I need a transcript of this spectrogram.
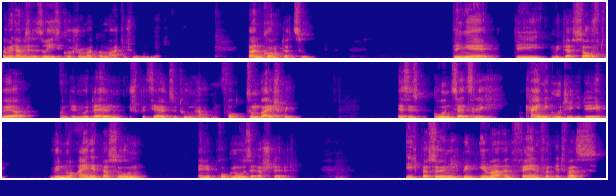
Damit haben Sie das Risiko schon mal dramatisch minimiert. Dann kommt dazu Dinge, die mit der Software und den Modellen speziell zu tun haben. Zum Beispiel, es ist grundsätzlich keine gute Idee, wenn nur eine Person eine Prognose erstellt. Ich persönlich bin immer ein Fan von etwas,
